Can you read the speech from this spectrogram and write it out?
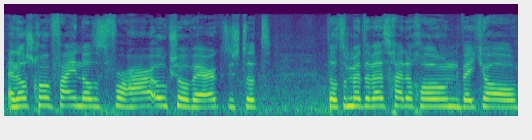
en dat is gewoon fijn dat het voor haar ook zo werkt. Dus dat, dat we met de wedstrijden gewoon, weet je al...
